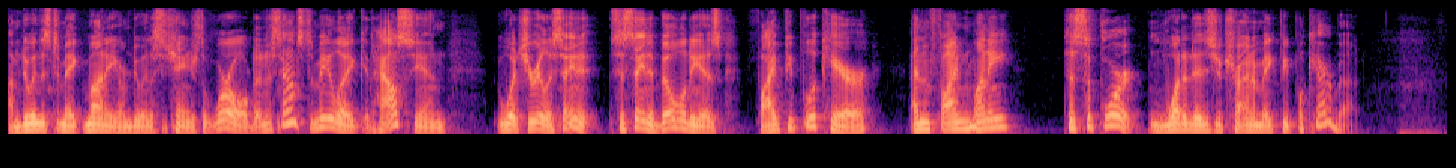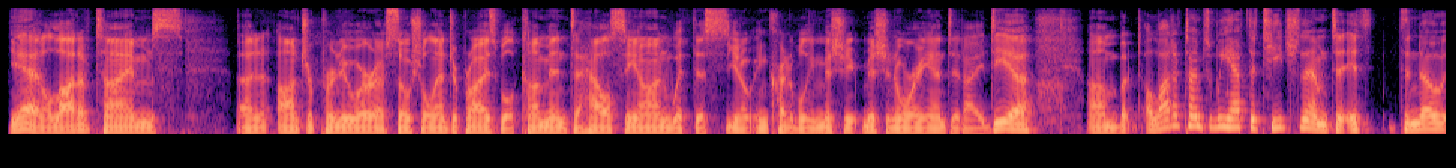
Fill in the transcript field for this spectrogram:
I'm doing this to make money or I'm doing this to change the world. And it sounds to me like at Halcyon, what you're really saying, sustainability is find people who care and find money to support what it is you're trying to make people care about. Yeah, and a lot of times an entrepreneur, a social enterprise will come into Halcyon with this, you know, incredibly mission mission oriented idea. Um, but a lot of times we have to teach them to it's to know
